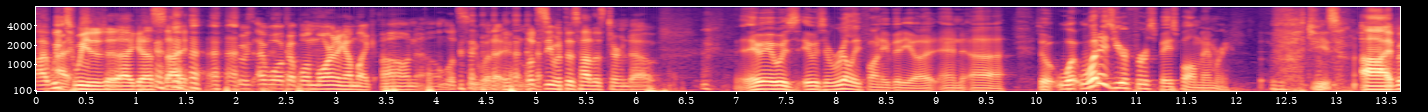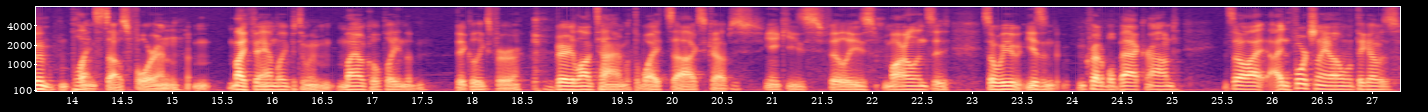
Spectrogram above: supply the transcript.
I, we I- tweeted it, I guess. I it was, I woke up one morning. I'm like, "Oh no, let's see what I let's see what this how this turned out." It, it was it was a really funny video. And uh, so, what what is your first baseball memory? Jeez, uh, I've been playing since I was four, and my family, between my uncle played in the big leagues for a very long time with the White Sox, Cubs, Yankees, Phillies, Marlins. Uh, So we, he has an incredible background. So I, unfortunately, I don't think I was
